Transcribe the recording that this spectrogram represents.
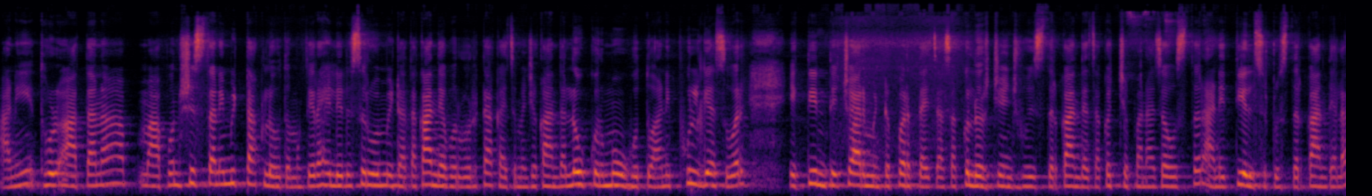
आणि थोडं आता ना आपण शिस्ताने मीठ टाकलं होतं मग ते राहिलेलं सर्व मीठ आता कांद्याबरोबर टाकायचं. म्हणजे कांदा लवकर मऊ होतो आणि फुल गॅसवर एक तीन ते चार मिनटं परतायचा. असा कलर चेंज होईस तर कांद्याचा कच्चेपणा जाऊस तर आणि तेल सुटूस तर कांद्याला.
